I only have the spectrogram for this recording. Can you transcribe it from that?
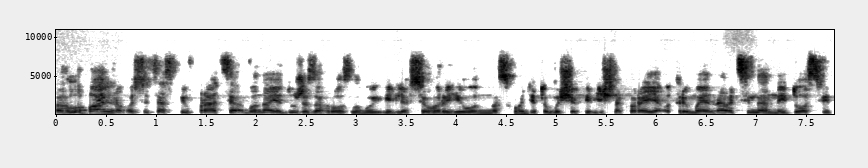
глобально ось ця співпраця вона є дуже загрозливою і для всього регіону на сході, тому що Північна Корея отримує неоціненний досвід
